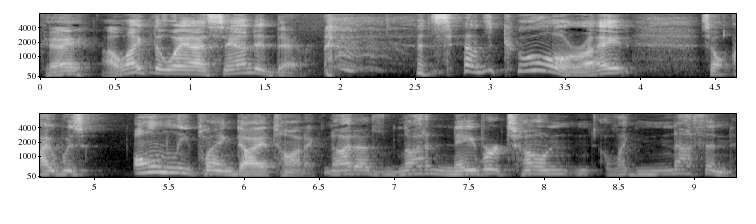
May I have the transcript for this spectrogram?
Okay, I like the way I sounded there. it sounds cool, right? So I was only playing diatonic, not a not a neighbor tone, like nothing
